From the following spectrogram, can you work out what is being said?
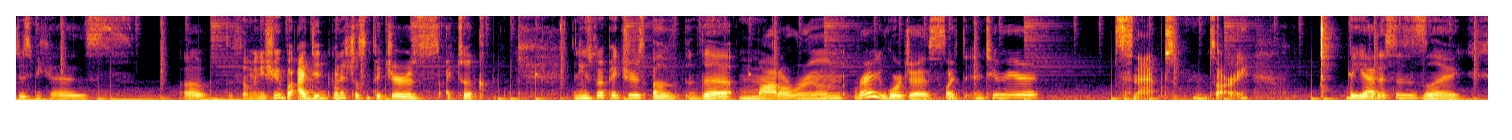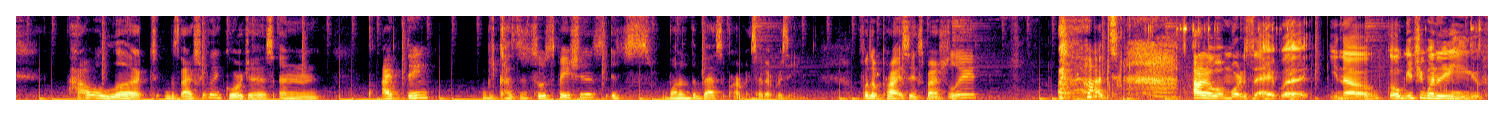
just because of the filming issue, but I did want to show some pictures I took. And these are pictures of the model room. Very gorgeous. Like the interior snapped. I'm sorry. But yeah, this is like how it looked. It was actually gorgeous. And I think because it's so spacious, it's one of the best apartments I've ever seen. For the price, especially. I don't know what more to say, but you know, go get you one of these.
